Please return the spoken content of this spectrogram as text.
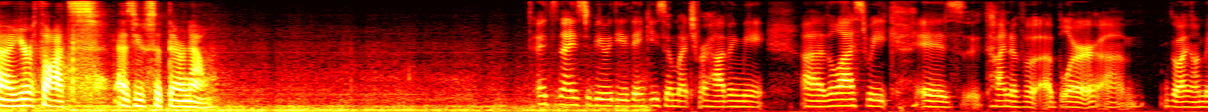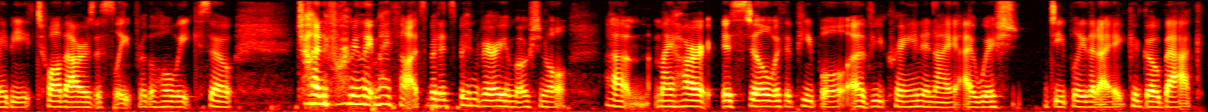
uh, your thoughts as you sit there now. It's nice to be with you. Thank you so much for having me. Uh, the last week is kind of a, a blur, um, going on maybe 12 hours of sleep for the whole week. So, trying to formulate my thoughts, but it's been very emotional. Um, my heart is still with the people of Ukraine, and I, I wish deeply that I could go back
